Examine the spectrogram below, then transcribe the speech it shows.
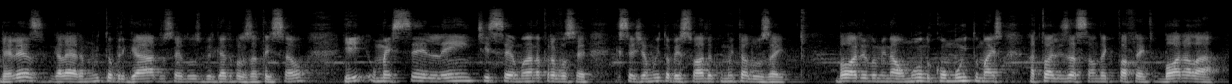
Beleza? Galera, muito obrigado, Sei Luz, obrigado pela sua atenção e uma excelente semana para você. Que seja muito abençoada com muita luz aí. Bora iluminar o mundo com muito mais atualização daqui para frente. Bora lá.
